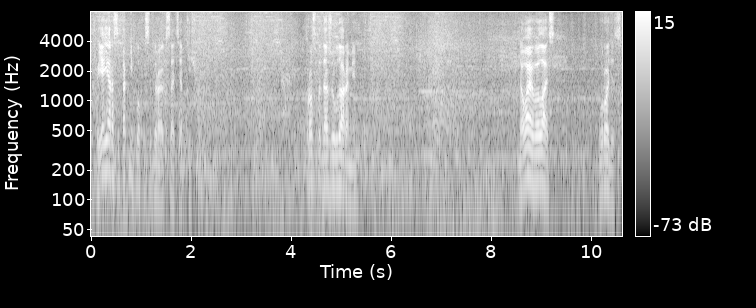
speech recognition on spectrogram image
Так, а я ярости так неплохо собираю, кстати, птичку. Просто даже ударами. Давай, вылазь. Уродец.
